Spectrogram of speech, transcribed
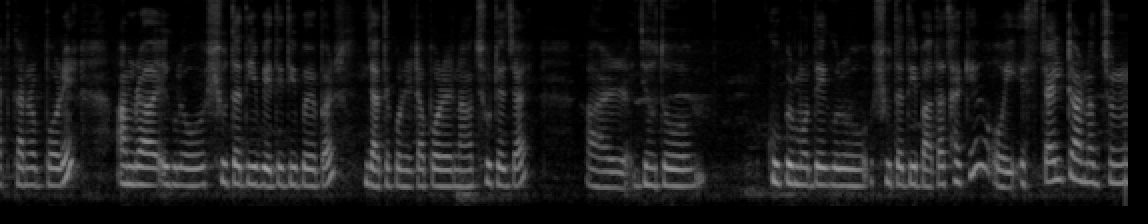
আটকানোর পরে আমরা এগুলো সুতা দিয়ে বেঁধে দিব এবার, যাতে করে এটা পরে না ছুটে যায়। আর যেহেতু কূপের মধ্যে এগুলো সুতা দিয়ে বাঁধা থাকে, ওই স্টাইলটা আনার জন্য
